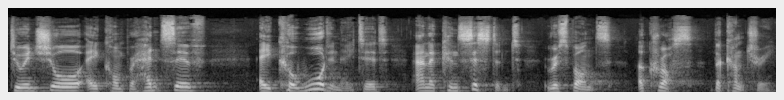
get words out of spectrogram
to ensure a comprehensive, a coordinated, and a consistent response across the country.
